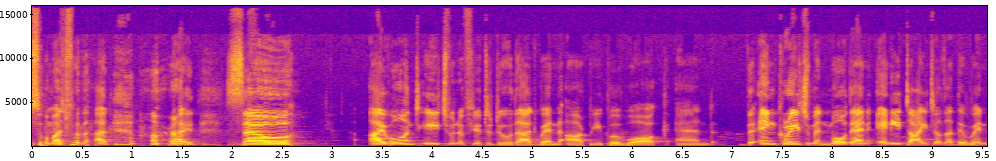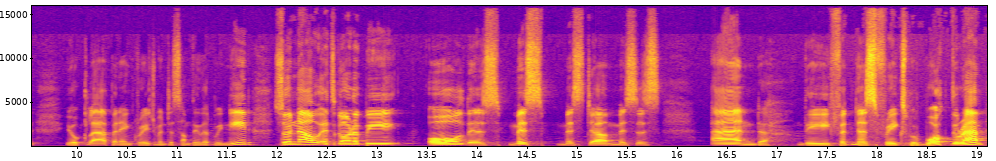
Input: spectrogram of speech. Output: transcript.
so much for that. All right. So I want each one of you to do that when our people walk and the encouragement more than any title that they win. Your clap and encouragement is something that we need. So now it's going to be all this Miss, Mr., Mrs., and the fitness freaks will walk the ramp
